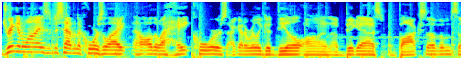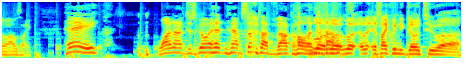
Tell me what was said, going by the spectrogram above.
drinking wise, I'm just having a Coors Light. Although I hate Coors, I got a really good deal on a big ass box of them. So I was like, hey, why not just go ahead and have some type of alcohol at the Look, house? look, look, it's like when you go to uh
